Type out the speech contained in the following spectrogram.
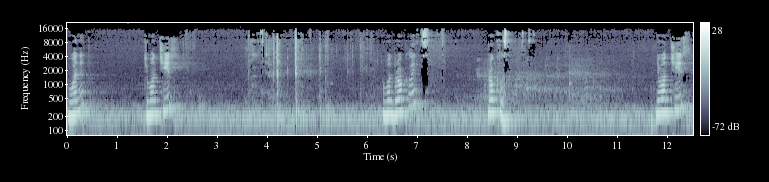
Want it? Do you want cheese? You want broccoli? Broccoli. You want cheese?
